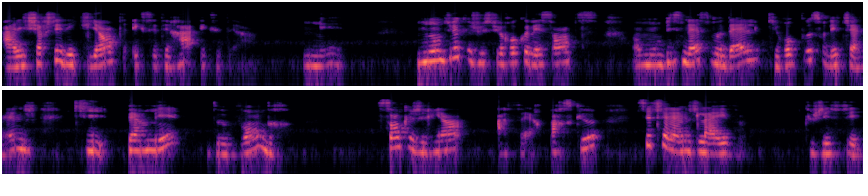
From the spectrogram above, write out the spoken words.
à aller chercher des clientes, etc., etc. Mais mon Dieu que je suis reconnaissante en mon business model qui repose sur les challenges, qui permet de vendre sans que j'ai rien à faire. Parce que ces challenges live que j'ai fait,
